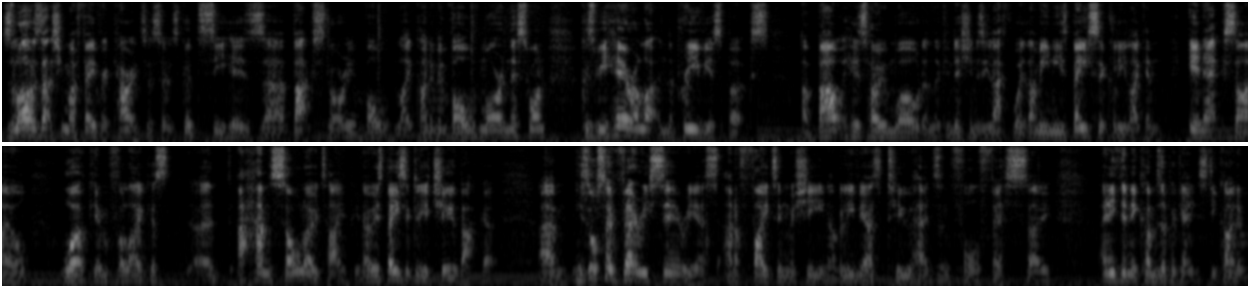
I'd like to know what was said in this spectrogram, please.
Xlaar is actually my favourite character, so it's good to see his uh, backstory involved, like kind of involved more in this one, because we hear a lot in the previous books about his home world and the conditions he left with. I mean, he's basically like an in exile working for like a a, a Han Solo type. You know, he's basically a Chewbacca. Um, he's also very serious and a fighting machine. I believe he has two heads and four fists. So anything he comes up against, he kind of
